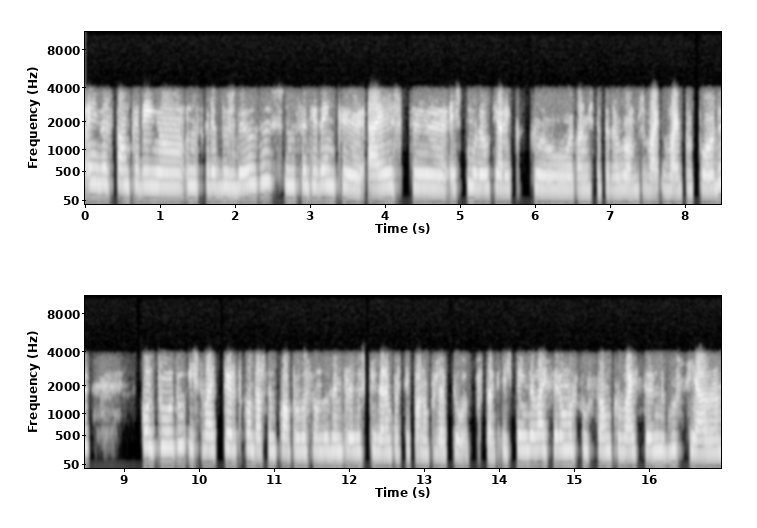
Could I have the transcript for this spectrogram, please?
ainda está um bocadinho no segredo dos deuses, no sentido em que há este, este modelo teórico que o economista Pedro Gomes vai, vai propor, Contudo, isto vai ter de contar sempre com a aprovação das empresas que quiserem participar no projeto piloto. Portanto, isto ainda vai ser uma solução que vai ser negociada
